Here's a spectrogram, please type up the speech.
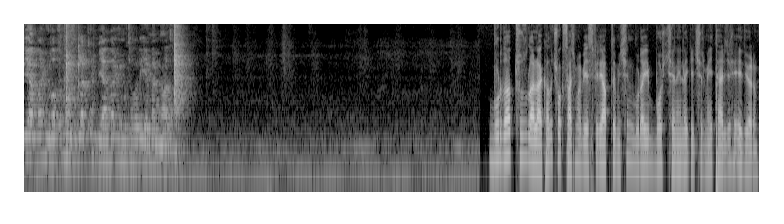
bir yandan yulafımı hazırlarken bir yandan yumurtaları yemem lazım. Burada tuzla alakalı çok saçma bir espri yaptığım için burayı boş çeneyle geçirmeyi tercih ediyorum.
